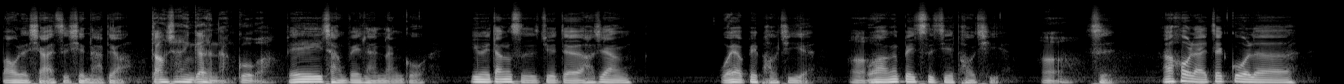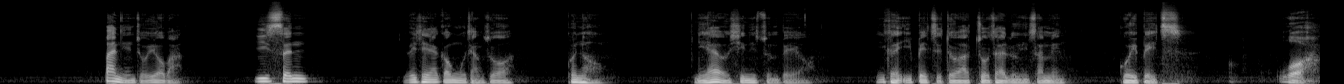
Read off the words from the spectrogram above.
把我的小孩子先拿掉。当下应该很难过吧？非常非常难过，因为当时觉得好像我要被抛弃了，我好像被世界抛弃了。嗯，是。然后后来再过了半年左右吧，医生有一天要跟我讲说：“坤宏，你要有心理准备哦，你可能一辈子都要坐在轮椅上面过一辈子。”哇！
